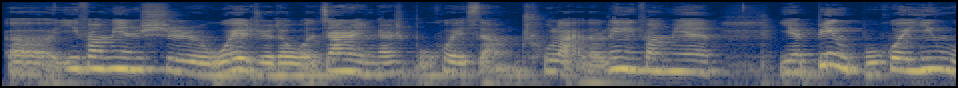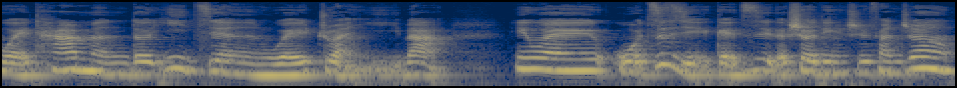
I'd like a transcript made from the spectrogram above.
呃，一方面是我也觉得我的家人应该是不会想出来的，另一方面也并不会因为他们的意见为转移吧。因为我自己给自己的设定是，反正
